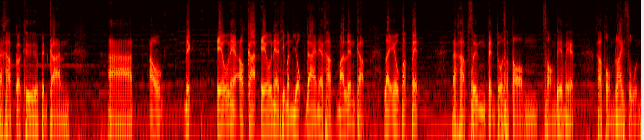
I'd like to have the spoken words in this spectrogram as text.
นะครับก็คือเป็นการ เอาเด็กเอลเนี่ยเอาการ์ดเอลเนี่ยที่มันยกได้เนี่ยครับมาเล่นกับไลเอลปักเป็ดนะครับซึ่งเป็นตัวสตอม2เดเมจครับผมไล่ศูนย์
